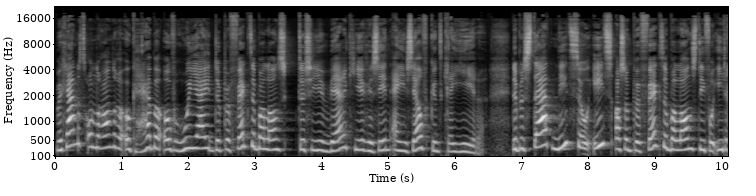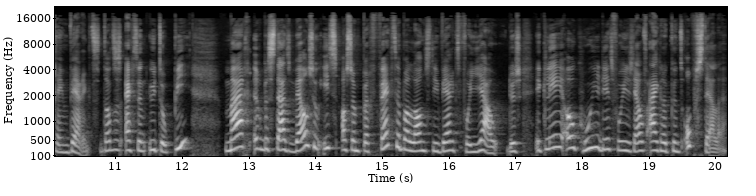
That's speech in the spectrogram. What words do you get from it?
We gaan het onder andere ook hebben over hoe jij de perfecte balans tussen je werk, je gezin en jezelf kunt creëren. Er bestaat niet zoiets als een perfecte balans die voor iedereen werkt. Dat is echt een utopie. Maar er bestaat wel zoiets als een perfecte balans die werkt voor jou. Dus ik leer je ook hoe je dit voor jezelf eigenlijk kunt opstellen.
